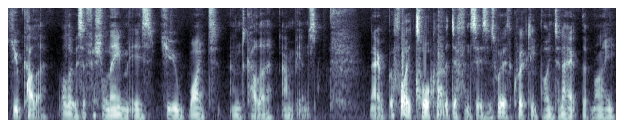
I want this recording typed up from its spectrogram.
Hue Colour, although its official name is Hue White and Colour Ambience. Now, before I talk about the differences, it's worth quickly pointing out that my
